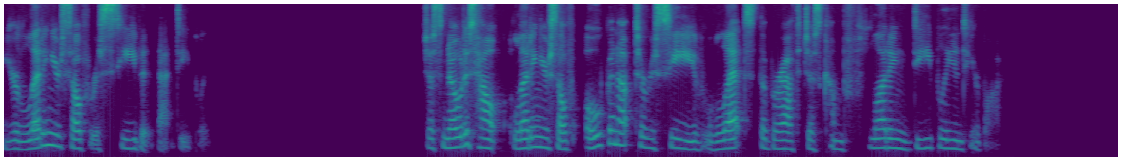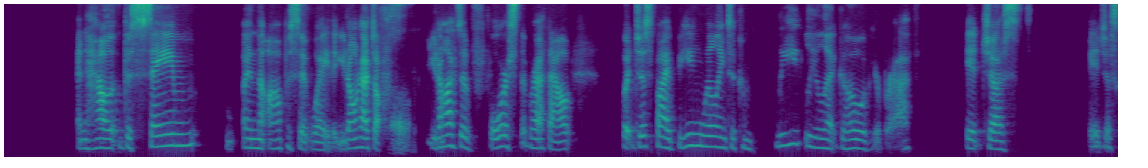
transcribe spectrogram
you're letting yourself receive it that deeply. Just notice how letting yourself open up to receive lets the breath just come flooding deeply into your body. And how the same in the opposite way that you don't have to you don't have to force the breath out, but just by being willing to completely let go of your breath, it just it just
